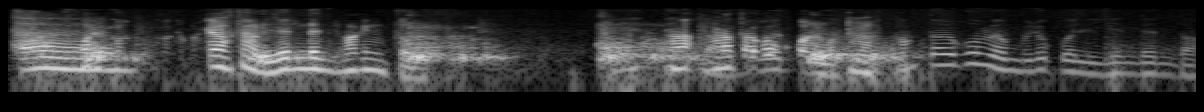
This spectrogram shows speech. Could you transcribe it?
탕. 막대사탕 리젠 된지 확인 좀. 하나, 떨고 어떻게 할까? 떨구면 무조건 리젠 된다.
